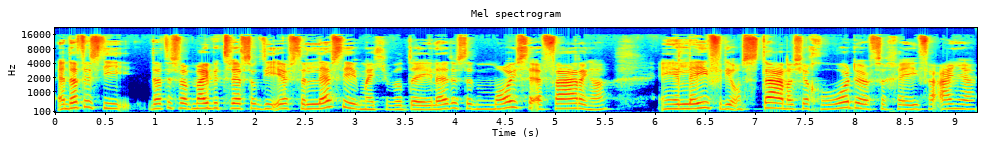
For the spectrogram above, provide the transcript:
En dat is, die, dat is wat mij betreft ook die eerste les die ik met je wil delen. Dus de mooiste ervaringen in je leven die ontstaan als je gehoor durft te geven aan je,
